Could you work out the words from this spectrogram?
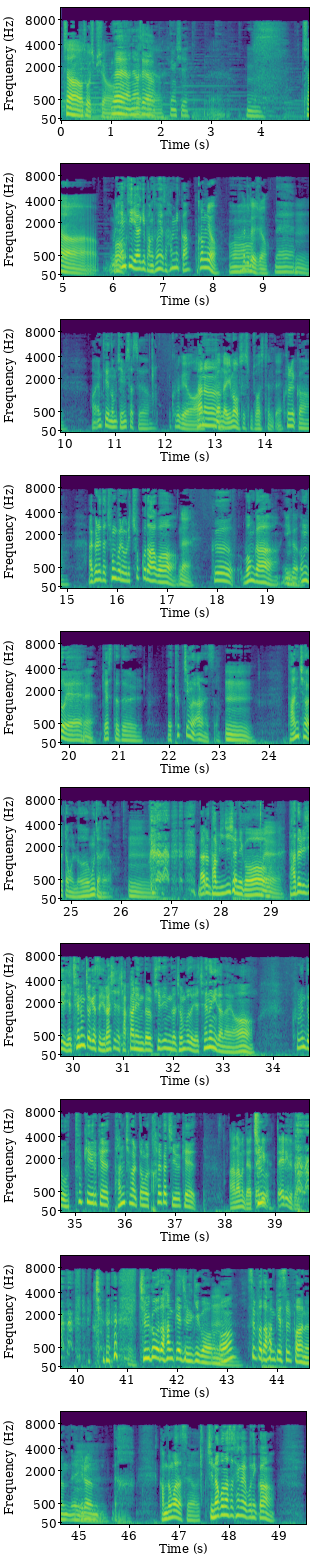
자, 어서 오십시오. 네, 안녕하세요. 네, 네. 시경 씨. 음. 자, 우리 뭐, MT 이야기 방송에서 합니까? 그럼요. 어, 해도 되죠. 네. 음. 아, MT 너무 재밌었어요. 그러게요. 나는- 아, 그 다음날 일만 없었으면 좋았을 텐데. 그러니까. 아, 그래도 충분히 우리 축구도 하고, 네. 그, 뭔가, 이거 음. 음도의 네. 게스트들의 특징을 알아냈어. 음. 단체 활동을 너무 잘해요. 음. 나름 다 뮤지션이고, 네. 다들 이제 예체능 쪽에서 일하시는 작가님들, PD님들 전부 다 예체능이잖아요. 그런데 어떻게 이렇게 단체 활동을 칼같이 이렇게 안 하면 내가 줄- 때리, 때리거든. 즐거워도 함께 즐기고, 음. 어? 슬퍼도 함께 슬퍼하는, 네, 음. 이런, 하, 감동받았어요. 지나고 나서 생각해 보니까,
